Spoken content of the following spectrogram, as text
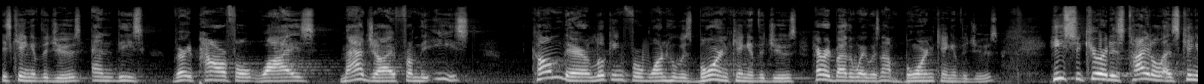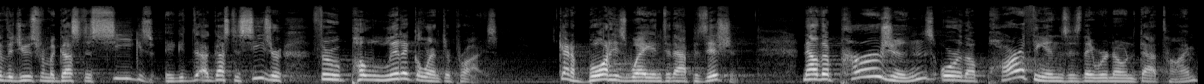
is king of the Jews, and these very powerful, wise magi from the east come there looking for one who was born king of the Jews. Herod, by the way, was not born king of the Jews. He secured his title as king of the Jews from Augustus Caesar, Augustus Caesar through political enterprise. He kind of bought his way into that position. Now, the Persians, or the Parthians as they were known at that time,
